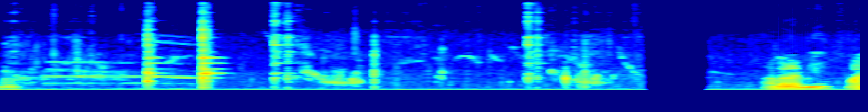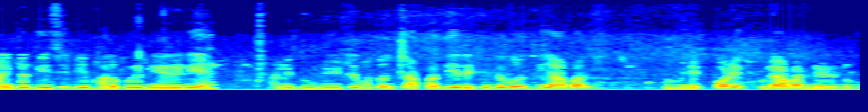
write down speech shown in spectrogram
আবার। আবার আমি পানিটা দিয়েছি, দিয়ে ভালো করে নেড়ে নিয়ে আমি দু মিনিটের মতন চাপা দিয়ে রেখে দেবো, দিয়ে আবার দু মিনিট পরে খুলে আবার নেড়ে নেব।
